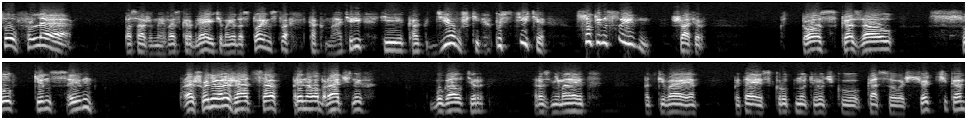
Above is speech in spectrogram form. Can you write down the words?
суфле. Посаженное, вы оскорбляете мое достоинство как матери и как девушки. Пустите, сукин сын! Шафер. Кто сказал сукин сын? Прошу не выражаться при новобрачных. Бухгалтер разнимает, подпевая, пытаясь крутнуть ручку кассового счетчика,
